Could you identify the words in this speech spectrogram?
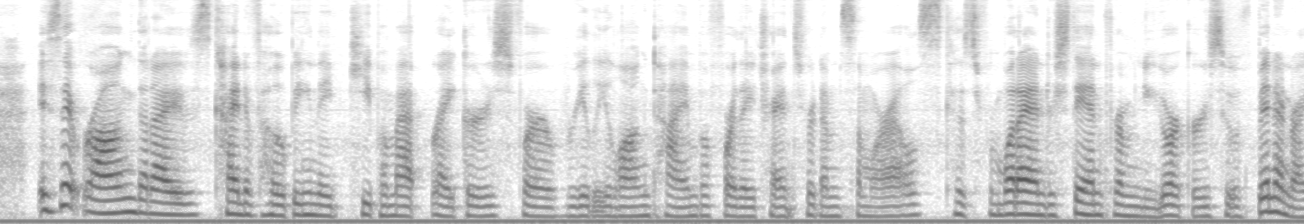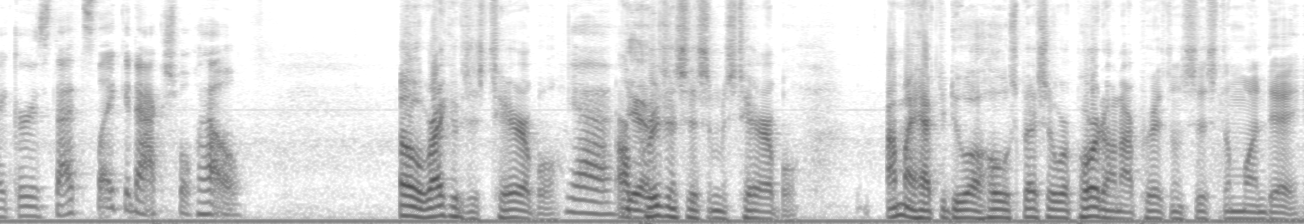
is it wrong that I was kind of hoping they'd keep him at Rikers for a really long time before they transferred him somewhere else? Because from what I understand from New Yorkers who have been in Rikers, that's like an actual hell. Oh, Rikers is terrible. Yeah. Our Yeah. prison system is terrible. I might have to do a whole special report on our prison system one day.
